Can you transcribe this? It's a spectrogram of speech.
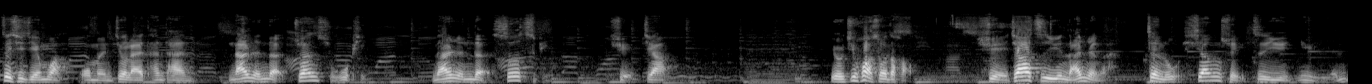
这期节目啊，我们就来谈谈男人的专属物品，男人的奢侈品——雪茄。有句话说得好，雪茄之于男人啊，正如香水之于女人。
